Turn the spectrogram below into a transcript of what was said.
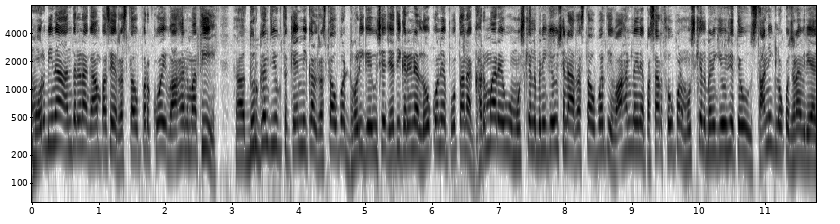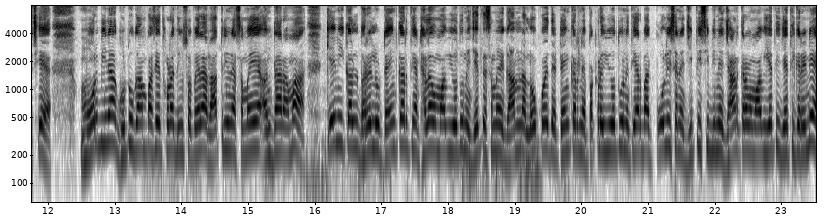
મોરબીના આંદરણા ગામ પાસે રસ્તા ઉપર કોઈ વાહનમાંથી દુર્ગંધયુક્ત કેમિકલ રસ્તા ઉપર ઢોળી ગયું છે. જેથી કરીને લોકોને પોતાના ઘરમાં રહેવું મુશ્કેલ બની ગયું છે અને આ રસ્તા ઉપરથી વાહન લઈને પસાર થવું પણ મુશ્કેલ બની ગયું છે તેવું સ્થાનિક લોકો જણાવી રહ્યા છે. મોરબીના ઘૂટુ ગામ પાસે થોડા દિવસો પહેલાં રાત્રિના સમયે અંધારામાં કેમિકલ ભરેલું ટેન્કર ત્યાં ઠલાવવામાં આવ્યું હતું ને જે તે સમયે ગામના લોકોએ તે ટેન્કરને પકડ્યું હતું ને ત્યારબાદ પોલીસ અને જીપીસીબીને જાણ કરવામાં આવી હતી. જેથી કરીને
